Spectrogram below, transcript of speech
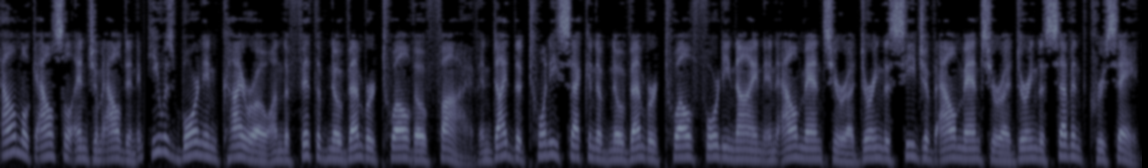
Al-Mulk al-Sul Enjam al-Din He was born in Cairo on 5 November 1205 and died 22 November 1249 in al-Mansura during the siege of al-Mansura during the Seventh Crusade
